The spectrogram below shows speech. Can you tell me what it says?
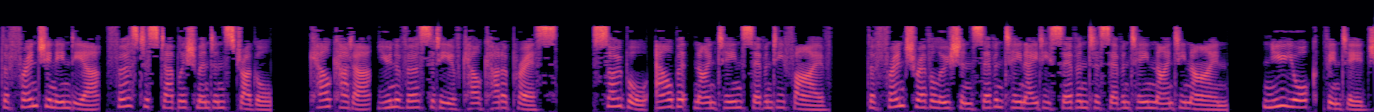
The French in India, First Establishment and Struggle. Calcutta, University of Calcutta Press. Soboul, Albert 1975. The French Revolution 1787–1799. New York, Vintage.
